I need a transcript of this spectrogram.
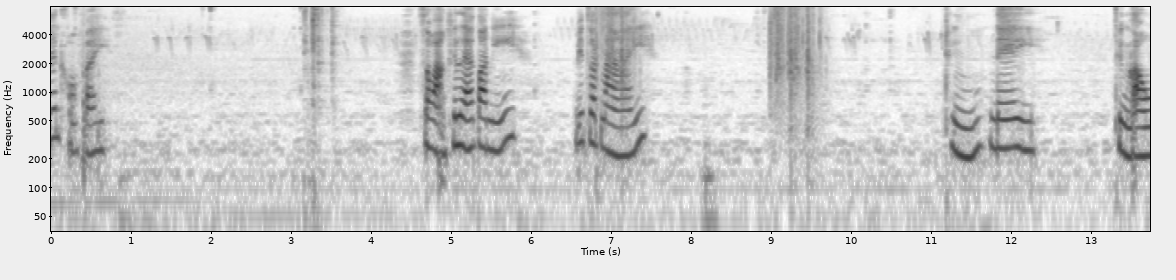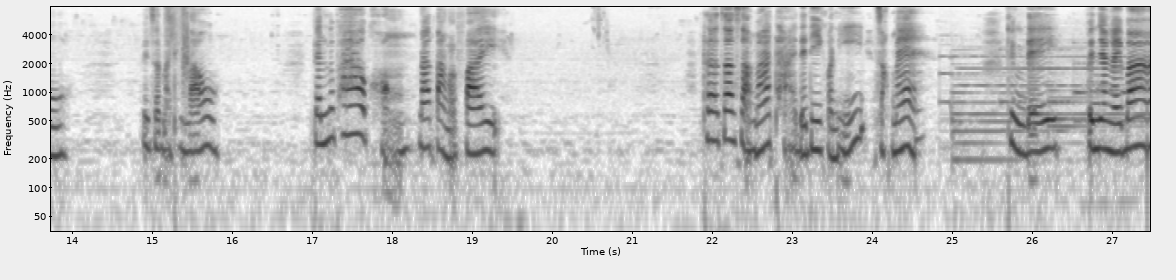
เน่นโคมไฟ สว่างขึ้นแล้วตอนนี้ มีจดหมาย ถึงเดย์ถึงเรา เป็นจดหมายถึงเรา เป็นรูปภาพของหน้าต่างรถไฟ เธอจะสามารถถ่ายได้ดีกว่านี้จากแม่ ถึงเดย์เป็นยังไงบ้าง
